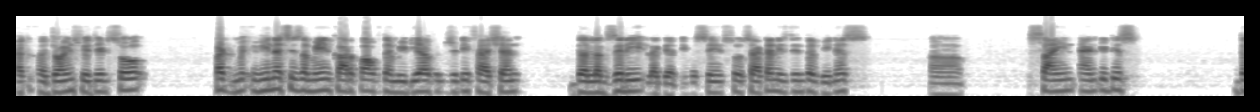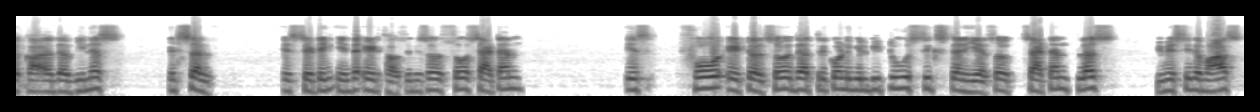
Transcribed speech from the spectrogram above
uh, joins with it so but Venus is the main karka of the media publicity fashion the luxury like that you say so Saturn is in the Venus uh, sign and it is the the Venus itself is sitting in the 8th house so, so Saturn is 4 8 12 so the trikoni will be 2 6 10 here so Saturn plus you may see the Mars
